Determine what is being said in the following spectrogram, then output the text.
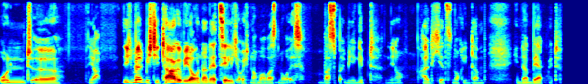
Und äh, ja, ich melde mich die Tage wieder und dann erzähle ich euch nochmal was Neues, was es bei mir gibt. Ja, halte ich jetzt noch hinterm, hinterm Berg mit.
